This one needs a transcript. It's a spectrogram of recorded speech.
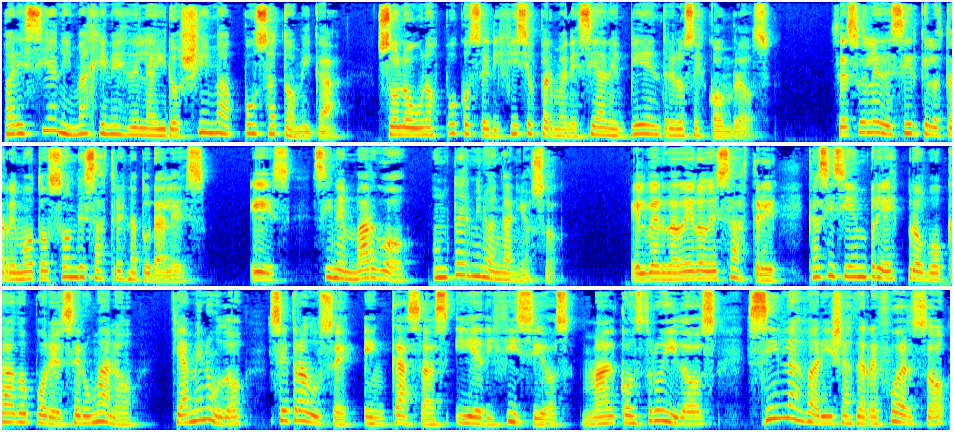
Parecían imágenes de la Hiroshima posatómica. Solo unos pocos edificios permanecían en pie entre los escombros. Se suele decir que los terremotos son desastres naturales. Es, sin embargo, un término engañoso. El verdadero desastre casi siempre es provocado por el ser humano, que a menudo se traduce en casas y edificios mal construidos, sin las varillas de refuerzo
